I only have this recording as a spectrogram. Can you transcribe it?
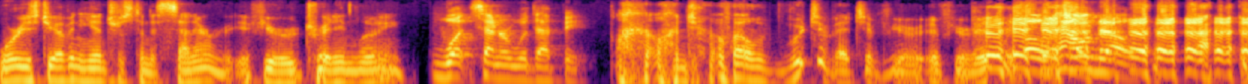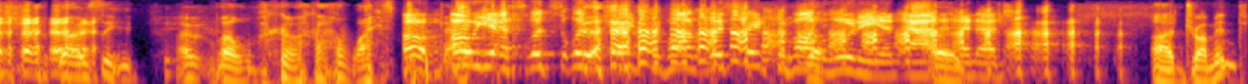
Warriors, do you have any interest in a center if you're trading Looney? What center would that be? well, Vucevic if you're if you're. Oh hell no! I was thinking, I, well, why Oh back? oh yes, let's let's trade Kevon let's trade Kevon Looney and add and add uh, Drummond?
